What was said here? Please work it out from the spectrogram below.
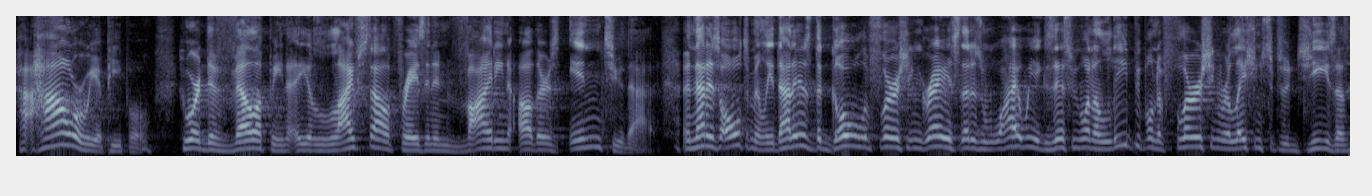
How are we a people who are developing a lifestyle of praise and inviting others into that? And that is ultimately, that is the goal of flourishing grace. That is why we exist. We want to lead people into flourishing relationships with Jesus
